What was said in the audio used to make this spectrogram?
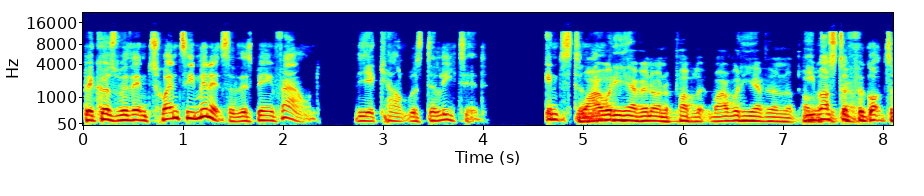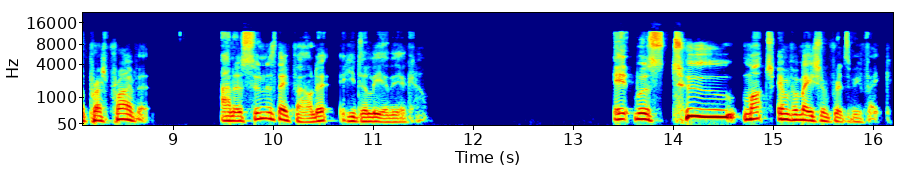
Because within 20 minutes of this being found, the account was deleted instantly. Why would he have it on a public? Why would he have it on the public? He must have forgot to press private. And as soon as they found it, he deleted the account. It was too much information for it to be fake.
